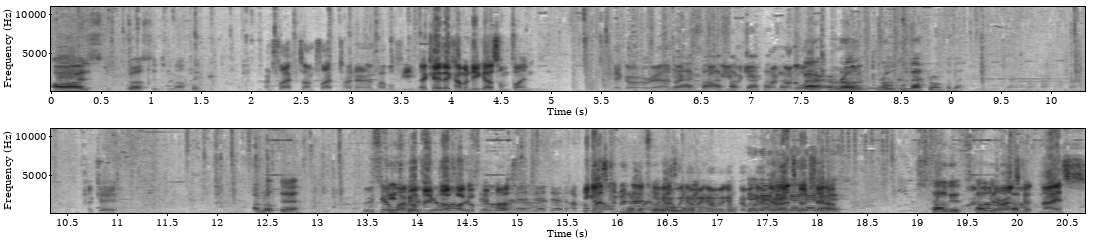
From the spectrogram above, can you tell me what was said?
Oh, I just busted to nothing. I'm left. I'm left. I don't have bubble for you. Okay, they're coming to you guys on point. Okay, go around. Yeah, I I fu- I bubble you fucked you. up, I I'm not fucked up. Alright, Rowan, Rowan, come back, Rowan, come back. Yeah, come back, come back. Okay. I'm not there. Lucio Dude, one, I got Lucio picked I one, got Lucio picked one. You guys come in there. it's You guys winnable, come in there. winnable. Go, go, Everyone's go, got shadow. go. Targets, targets, targets. nice.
